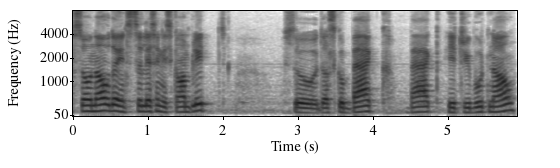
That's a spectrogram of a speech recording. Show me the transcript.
So now the installation is complete. So just go back back hit reboot now.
